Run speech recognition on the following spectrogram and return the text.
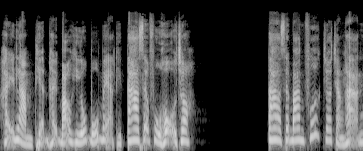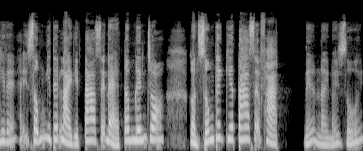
hãy làm thiện, hãy báo hiếu bố mẹ thì ta sẽ phù hộ cho. Ta sẽ ban phước cho chẳng hạn như thế, hãy sống như thế này thì ta sẽ để tâm đến cho. Còn sống thế kia ta sẽ phạt. Đấy là lời nói dối.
